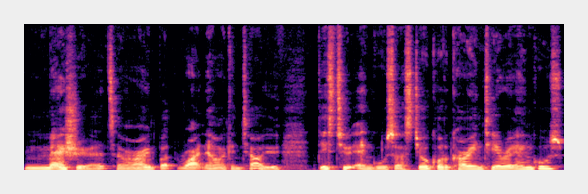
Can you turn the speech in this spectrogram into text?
measure it, all right, but right now I can tell you these two angles are still called co-interior angles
